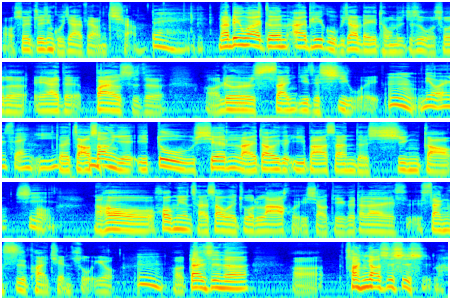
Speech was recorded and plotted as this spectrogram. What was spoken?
哦，所以最近股价也非常强，对。那另外跟 IP 股比较雷同的，就是我说的 AI 的 BIOS 的。啊，六二三一的细微，嗯，六二三一，对，早上也一度先来到一个一八三的新高，是、哦，然后后面才稍微做拉回，小跌个大概三四块钱左右，嗯，哦，但是呢，呃，创新高是事实嘛，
